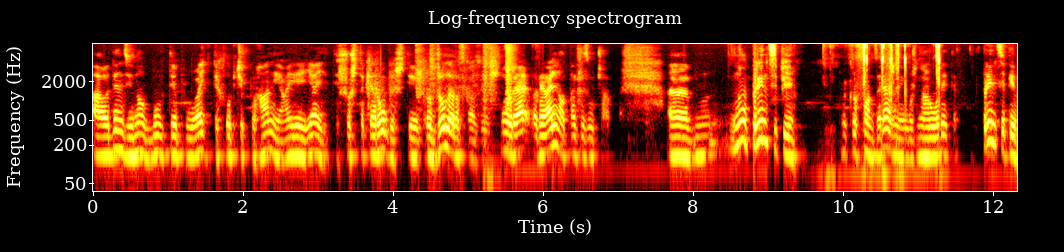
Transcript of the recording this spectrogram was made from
а один дзвінок був типу: Ай, ти хлопчик поганий, ай-яй-яй, ти що ж таке робиш? Ти про бджоли розказуєш? Ну, ре, реально так і звучав. Е, ну, в принципі, мікрофон заряджений, можна говорити. В принципі,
